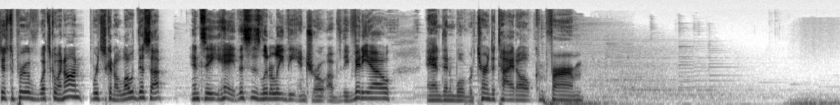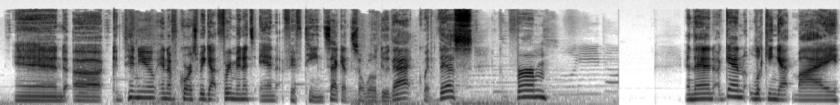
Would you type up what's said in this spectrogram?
just to prove what's going on, we're just going to load this up and see, hey, this is literally the intro of the video. And then we'll return the title, confirm, and uh, continue. And of course, we got three minutes and 15 seconds. So we'll do that, quit this, confirm. And then again, looking at my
